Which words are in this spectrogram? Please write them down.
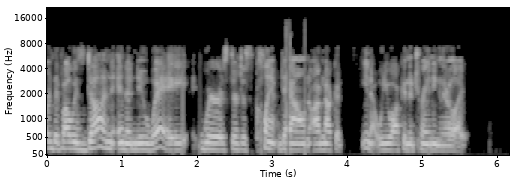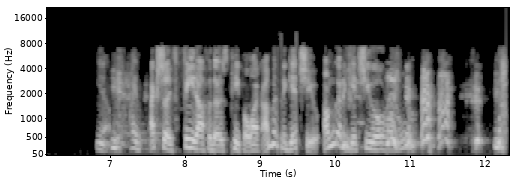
or they've always done in a new way, whereas they're just clamped down. I'm not gonna, you know, when you walk into training, they're like, you know, yeah. I actually feed off of those people. Like, I'm going to get you. I'm going to get you over.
